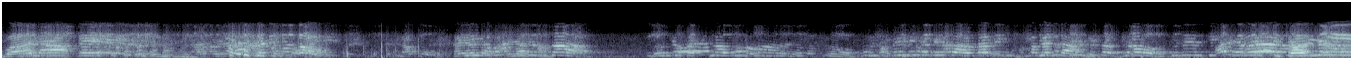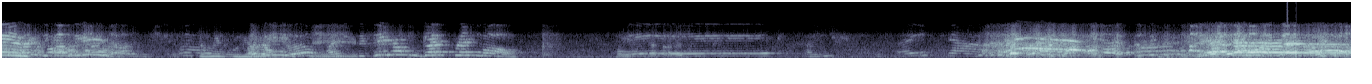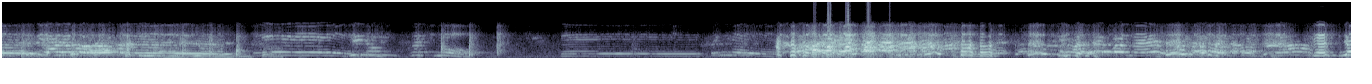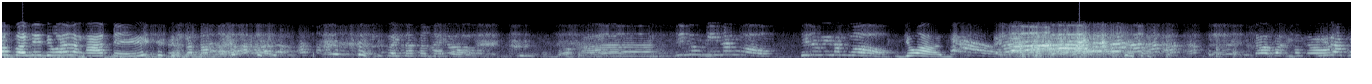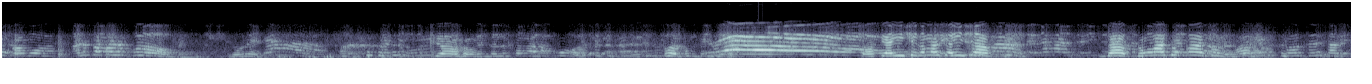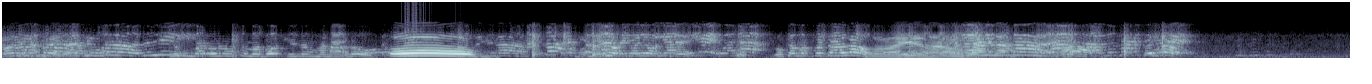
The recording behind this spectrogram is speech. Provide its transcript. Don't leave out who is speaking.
Speaker 1: Balaki!
Speaker 2: Ano mo daw?
Speaker 3: Naku.
Speaker 2: Kaya na, kaya na.
Speaker 1: Doon sa tatlo, doon sa
Speaker 2: tatlo. Ang pili ka dito, ang daming maganda. Sa tatlo. Sino yung si Camille? Si Camille! Si Camille!
Speaker 1: Camille!
Speaker 4: Ay,
Speaker 2: sinong girlfriend mo?
Speaker 1: Ay,
Speaker 3: Crush niya ba ni di walang ate?
Speaker 2: May tatago ko. Ah, sinong ninang mo? Sinong ninang mo?
Speaker 3: Joan.
Speaker 2: Ano pangalan ko?
Speaker 5: Loren.
Speaker 2: Jo. Ganda ng pangalan ko ah.
Speaker 3: Bagong pinili. So, si Aisha naman, si Aisha.
Speaker 1: Dab, doon nga,
Speaker 3: doon nga, doon.
Speaker 1: Yung
Speaker 5: marunong sumagot, yun ang manalo.
Speaker 3: Oh!
Speaker 5: Huwag ka magpatalo.
Speaker 4: Ayan na.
